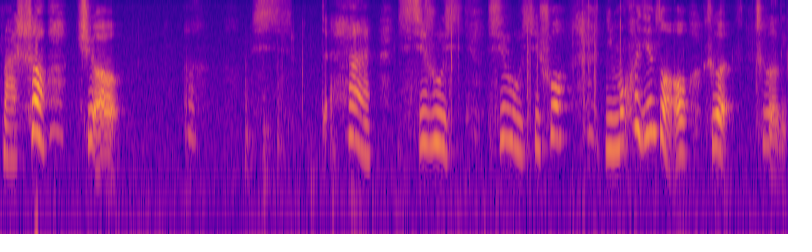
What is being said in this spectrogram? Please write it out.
马上就，嗨，习主席，习主席说：“你们快点走，这这里。”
